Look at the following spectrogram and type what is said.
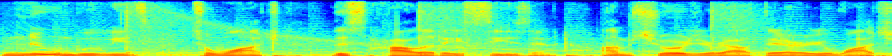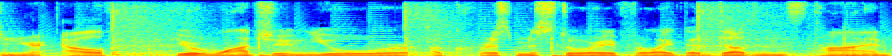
new movies to watch this holiday season. I'm sure you're out there, you're watching your Elf, you're watching your A Christmas Story for like the dozenth time,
